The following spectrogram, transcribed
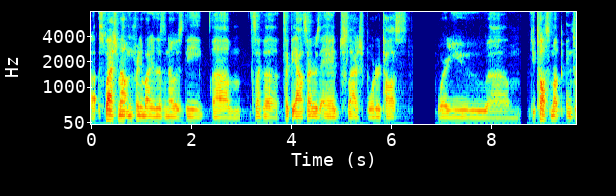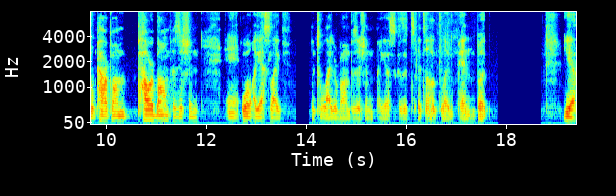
Uh, splash Mountain, for anybody that doesn't know, is the um, it's like a it's like the outsider's edge slash border toss, where you um, you toss them up into a power bomb power bomb position, and well, I guess like into a Liger bomb position, I guess because it's it's a hooked leg pin, but yeah,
